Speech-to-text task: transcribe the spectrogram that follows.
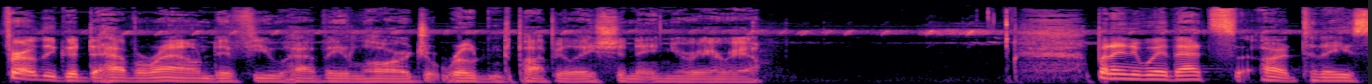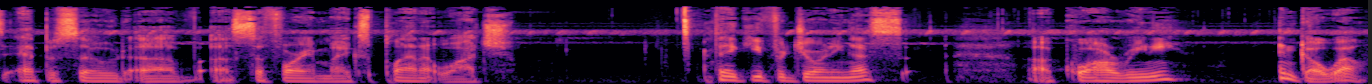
fairly good to have around if you have a large rodent population in your area. But anyway, that's uh, today's episode of uh, Safari Mike's Planet Watch. Thank you for joining us, uh, Kwaherini, and go well.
